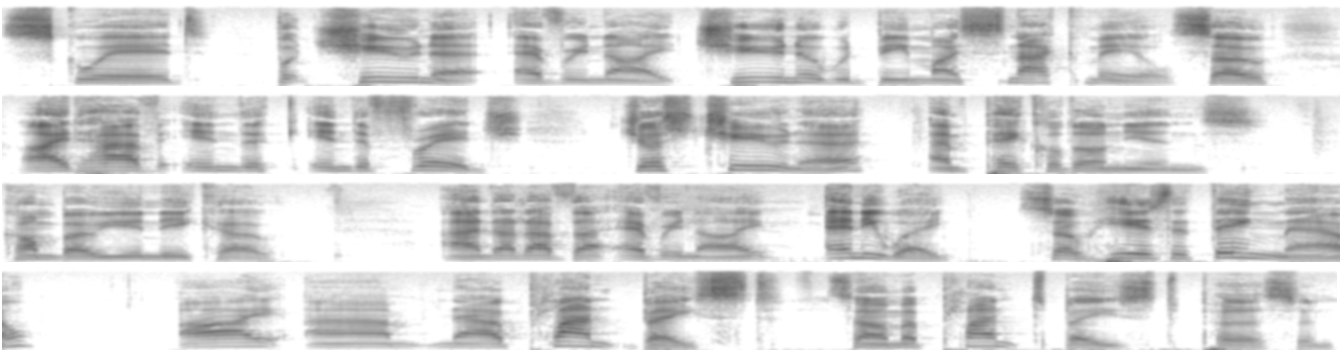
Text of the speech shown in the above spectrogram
squid, but tuna every night. Tuna would be my snack meal. So I'd have in the in the fridge just tuna and pickled onions, combo unico. And I'd have that every night. Anyway, so here's the thing now. I am now plant-based. So I'm a plant-based person.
